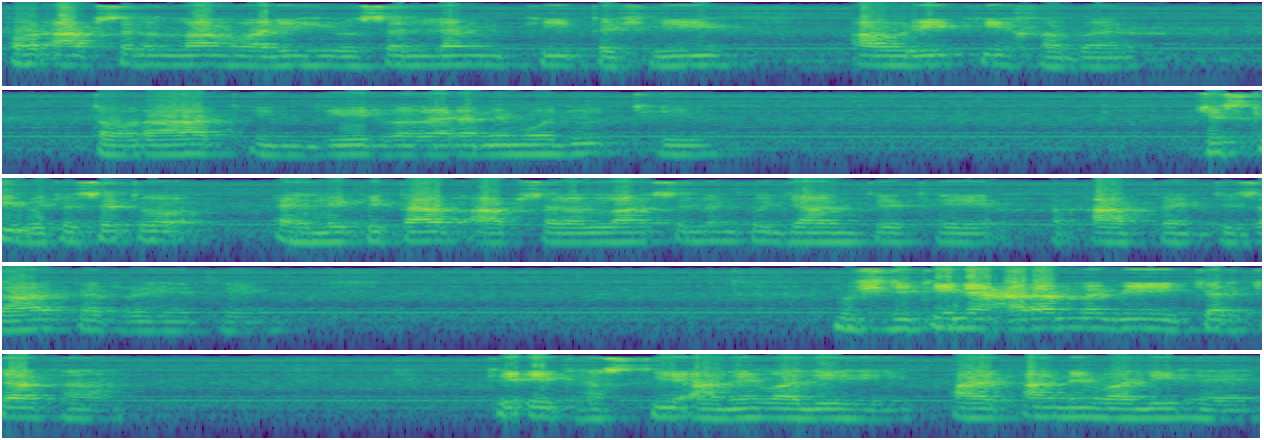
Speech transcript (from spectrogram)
اور آپ صلی اللہ علیہ وسلم کی تشریف اوری کی خبر تورات، انجیل وغیرہ میں موجود تھی۔ جس کی وجہ سے تو اہل کتاب آپ صلی اللہ علیہ وسلم کو جانتے تھے اور آپ کا انتظار کر رہے تھے۔ مشرقین عرب میں بھی چرچا تھا کہ ایک ہستی آنے والی ہے آنے والی ہے۔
